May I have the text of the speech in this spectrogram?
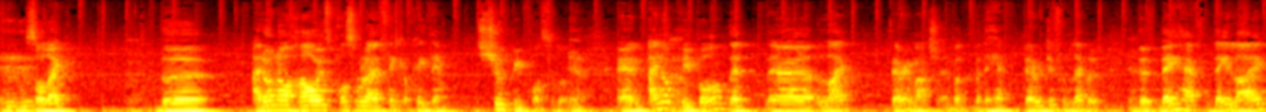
Mhm. So like the I don't know how it's possible. I think okay, then it should be possible. yeah. And I know people that uh, like very much, but but they have very different level. Yeah. The, they have they like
